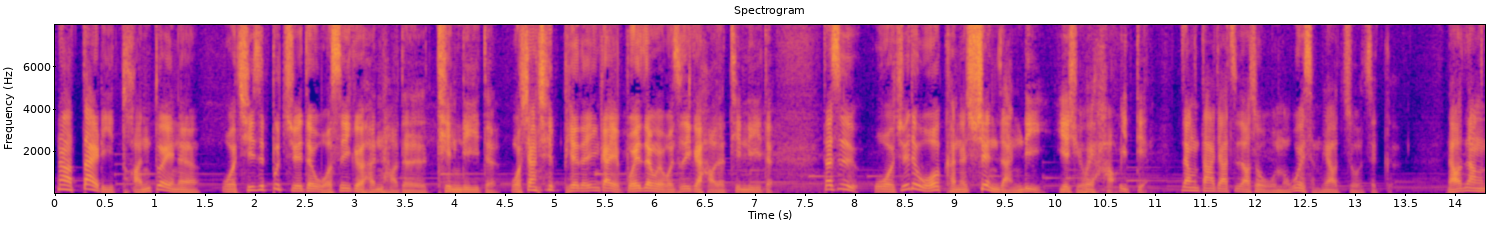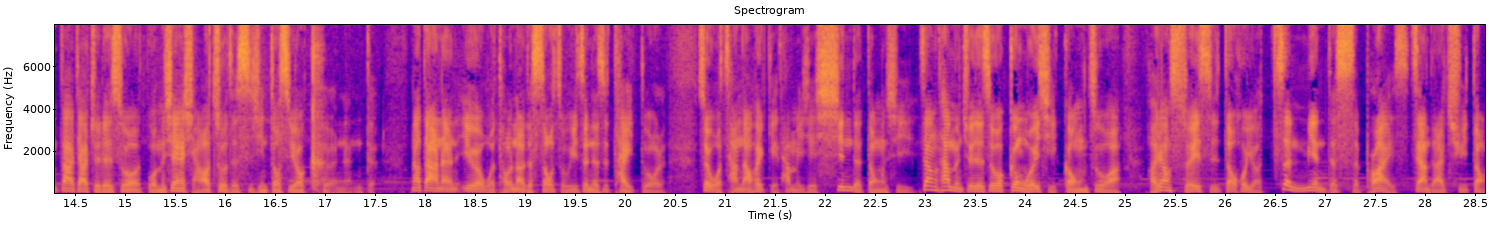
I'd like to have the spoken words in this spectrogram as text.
那代理团队呢，我其实不觉得我是一个很好的 team leader，我相信别人应该也不会认为我是一个好的 team leader。但是我觉得我可能渲染力也许会好一点，让大家知道说我们为什么要做这个。然后让大家觉得说，我们现在想要做的事情都是有可能的。那当然呢，因为我头脑的馊主意真的是太多了，所以我常常会给他们一些新的东西，让他们觉得说跟我一起工作啊，好像随时都会有正面的 surprise 这样子来驱动。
